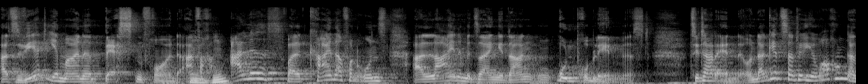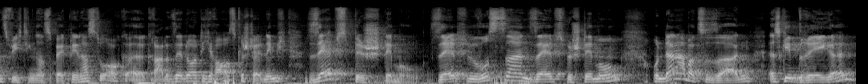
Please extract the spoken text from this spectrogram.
als wärt ihr meine besten Freunde. Einfach mhm. alles, weil keiner von uns alleine mit seinen Gedanken und Problemen ist. Zitat Ende. Und da geht's natürlich um auch einen ganz wichtigen Aspekt, den hast hast du auch äh, gerade sehr deutlich herausgestellt, nämlich Selbstbestimmung, Selbstbewusstsein, Selbstbestimmung. Und dann aber zu sagen, es gibt Regeln,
